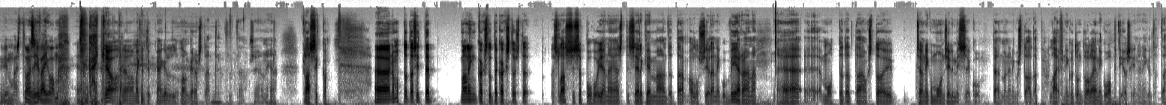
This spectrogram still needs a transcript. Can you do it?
hyvin maistuu. On se hyvä juoma ja kaikki. joo, joo, mäkin tykkään kyllä lonkerosta, että, että, että se on ihan klassikko. Öö, no mutta tota, sitten mä olin 2012 Slashissa puhujana ja sitten selkeä mä oon tota, ollut siellä niinku vieraana, ää, mutta tota, onko toi, se on niinku mun silmissä joku tämmöinen niinku startup life, niinku tuntuu olevan niinku optio siinä, niinku tota,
